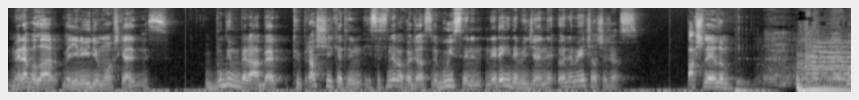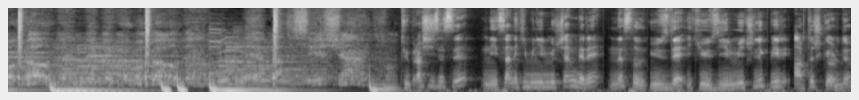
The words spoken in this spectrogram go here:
Merhabalar ve yeni videoma hoş geldiniz. Bugün beraber Tüpraş şirketinin hissesine bakacağız ve bu hissenin nereye gidebileceğini öğrenmeye çalışacağız. Başlayalım. Tüpraş hissesi Nisan 2023'ten beri nasıl %223'lük bir artış gördü?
